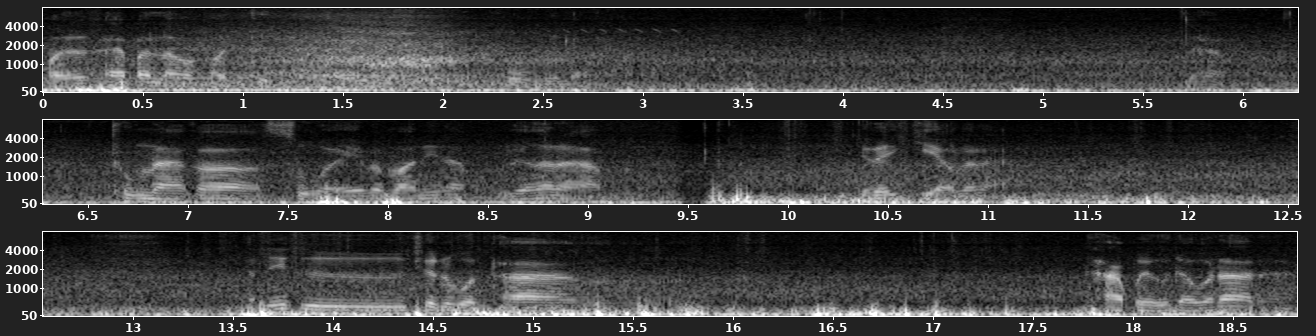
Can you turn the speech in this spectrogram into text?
หอยคล้ายๆบ้านเราหอยจุกหอยโขงนี่แหละนะครับทุ่งนาก็สวยประมาณนี้นะเหลืองอาราม จะได้เกี่ยวแล้วแหละ อันนี้คือชนบททาง ทางไปอุดาวราชนะ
